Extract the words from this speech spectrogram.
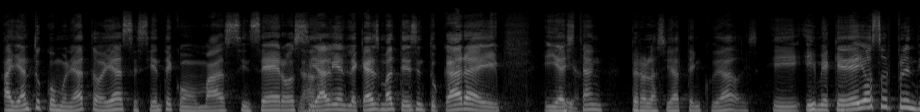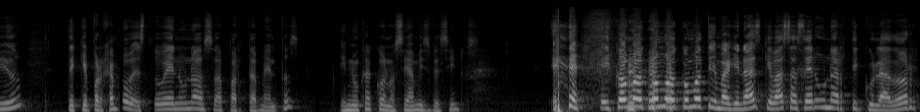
Allá en tu comunidad todavía se siente como más sincero. Si a alguien le caes mal, te dicen tu cara y, y ahí están. Pero la ciudad, ten cuidado. Y, y me quedé yo sorprendido de que, por ejemplo, estuve en unos apartamentos y nunca conocí a mis vecinos. ¿Y cómo, cómo, cómo, te imaginas que vas a ser un articulador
